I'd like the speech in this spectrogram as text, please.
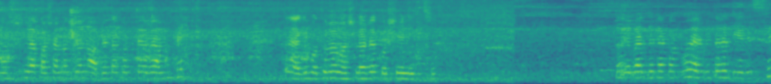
মশলা কষানোর জন্য অপেক্ষা করতে হবে আমাকে। তো আগে প্রথমে মশলাটা কষিয়ে নিচ্ছি। তো এবার যেটা করব, এর ভিতরে দিয়ে দিচ্ছি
